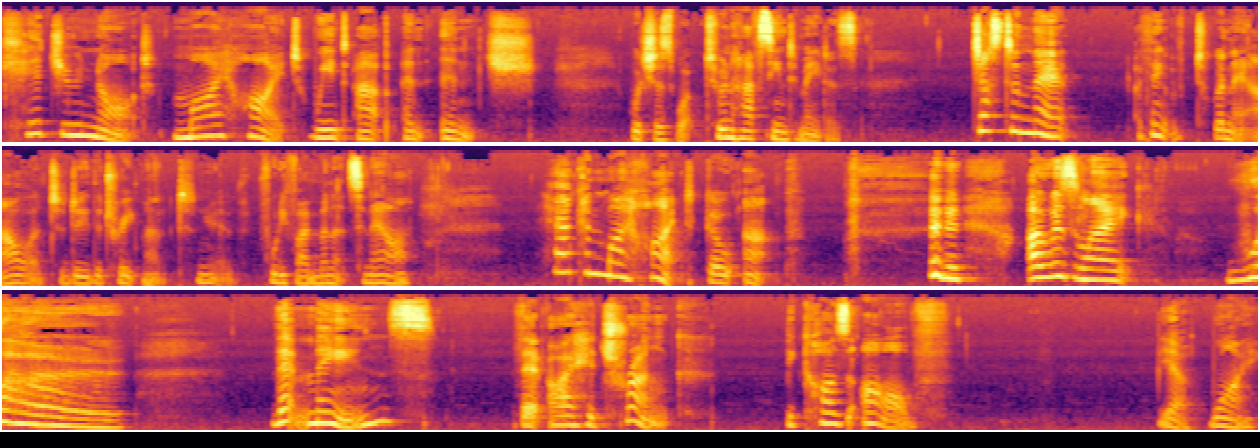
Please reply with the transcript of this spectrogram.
kid you not, my height went up an inch, which is what two and a half centimeters. Just in that, I think it took an hour to do the treatment. You know, forty-five minutes an hour. How can my height go up? I was like, whoa that means that I had shrunk because of, yeah, why?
